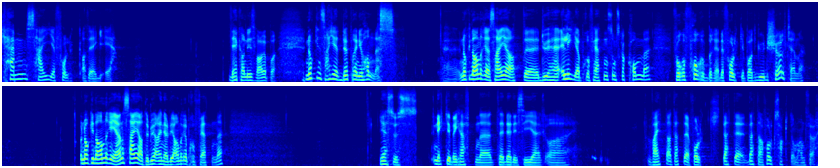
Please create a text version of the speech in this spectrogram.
Hvem sier folk at jeg er? Det kan de svare på. Noen sier døperen Johannes. Eh, noen andre sier at eh, du er Elia-profeten som skal komme for å forberede folket på at Gud sjøl kommer. Og Noen andre igjen sier at du er en av de andre profetene. Jesus nikker bekreftende til det de sier, og vet at dette, folk, dette, dette har folk sagt om han før.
